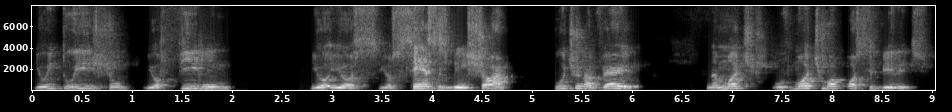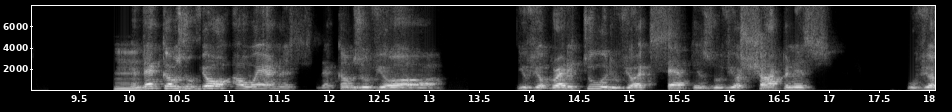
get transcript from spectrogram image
your intuition, your feeling, your, your, your senses being sharp, put you in a very, in a much, with much more possibility. Mm. And that comes with your awareness, that comes with your, with your gratitude, with your acceptance, with your sharpness, with your,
